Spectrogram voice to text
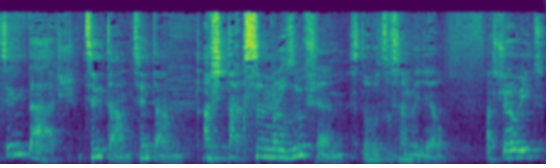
Cintáš. Cintám, cintám. Až tak jsem rozrušen z toho, co jsem viděl. A z čeho víc?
